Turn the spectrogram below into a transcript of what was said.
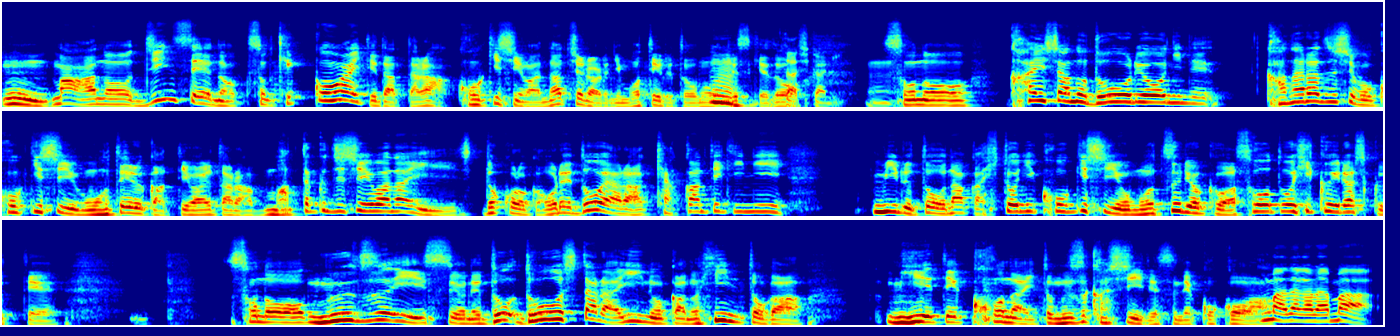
うん。まあ、あの、人生の、その結婚相手だったら、好奇心はナチュラルに持てると思うんですけど、うん確かに。うんその、会社の同僚にね、必ずしも好奇心を持てるかって言われたら、全く自信はないどころか、俺どうやら客観的に見ると、なんか人に好奇心を持つ力は相当低いらしくって、その、むずいっすよね。ど、どうしたらいいのかのヒントが見えてこないと難しいですね、ここは。まあだからまあ、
